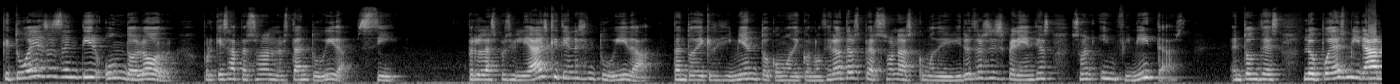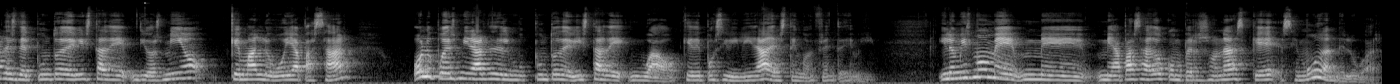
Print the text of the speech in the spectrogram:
Que tú vayas a sentir un dolor porque esa persona no está en tu vida, sí. Pero las posibilidades que tienes en tu vida tanto de crecimiento como de conocer a otras personas, como de vivir otras experiencias, son infinitas. Entonces, lo puedes mirar desde el punto de vista de, Dios mío, qué mal lo voy a pasar, o lo puedes mirar desde el punto de vista de, wow, qué de posibilidades tengo enfrente de mí. Y lo mismo me, me ha pasado con personas que se mudan de lugar.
